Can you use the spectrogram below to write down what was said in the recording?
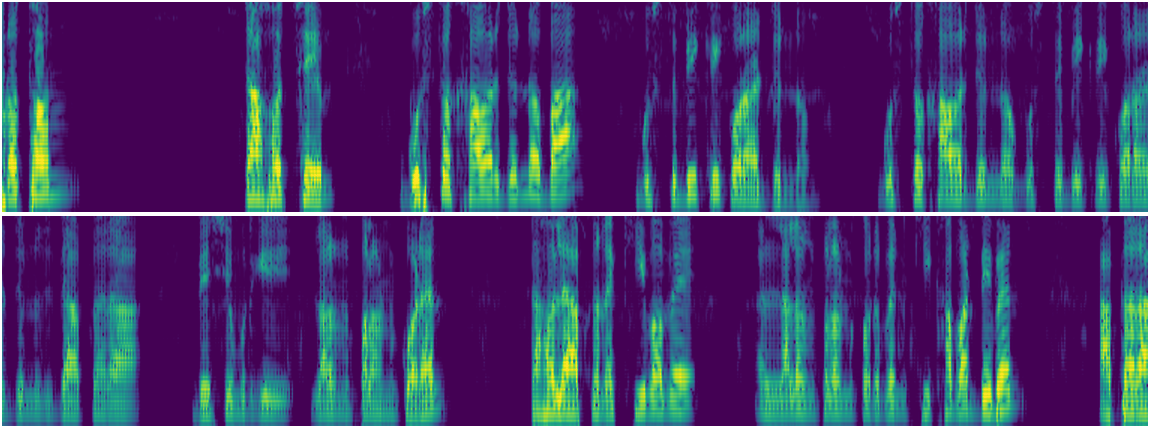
প্রথমটা হচ্ছে গুস্ত খাওয়ার জন্য বা গুস্ত বিক্রি করার জন্য। গুস্ত খাওয়ার জন্য, গুস্ত বিক্রি করার জন্য যদি আপনারা দেশি মুরগি লালন পালন করেন, তাহলে আপনারা কীভাবে লালন পালন করবেন, কি খাবার দিবেন? আপনারা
